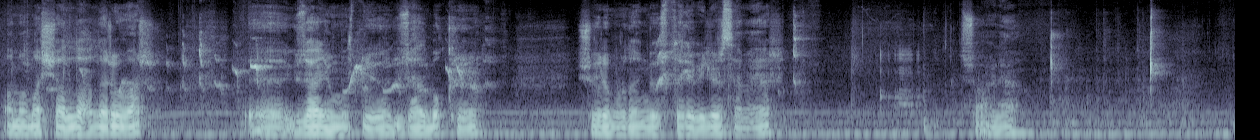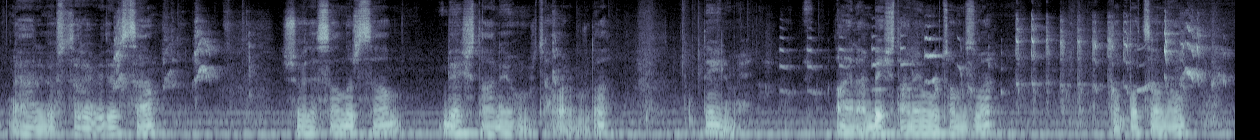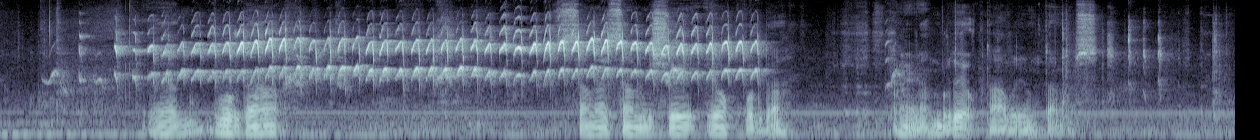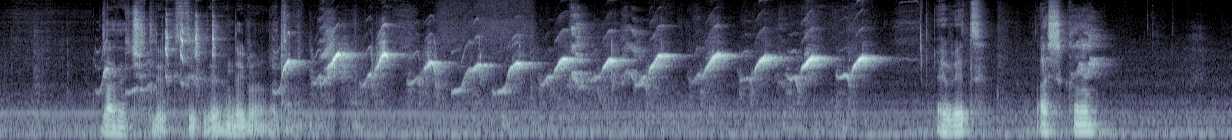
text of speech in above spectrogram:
Ama maşallahları var. Ee, güzel yumurtluyor. Güzel bakıyor. Şöyle buradan gösterebilirsem eğer. Şöyle. Yani gösterebilirsem. Şöyle sanırsam 5 tane yumurta var burada. Değil mi? Aynen 5 tane yumurtamız var. Kapatalım. Ee, burada sanırsam bir şey yok burada. Aynen burada yok. Daha bu yumurtlamış. Zaten çiftlik çiftliklerini de görmedim. Evet. Aşkım.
